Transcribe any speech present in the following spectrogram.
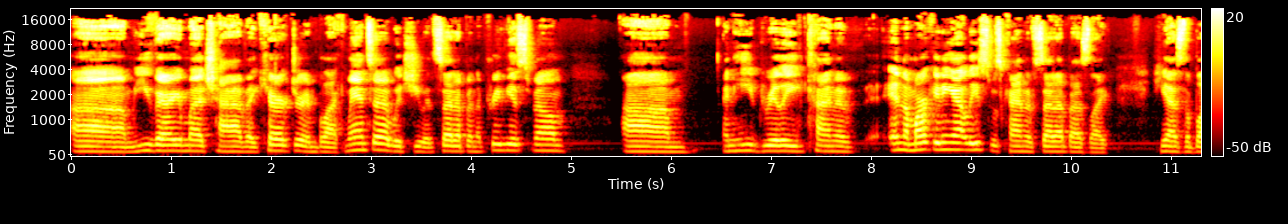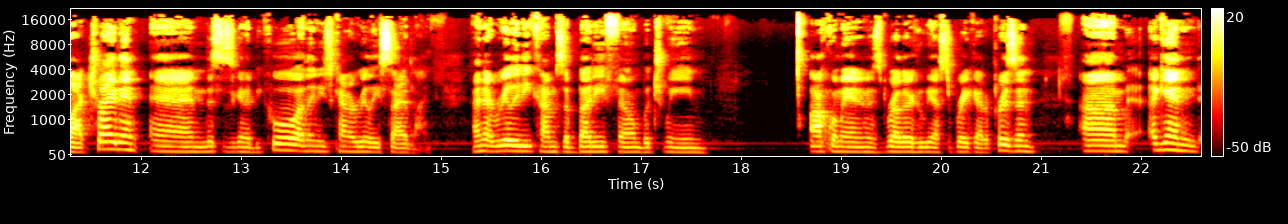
Um, you very much have a character in Black Manta, which you had set up in the previous film, um, and he really kind of, in the marketing at least, was kind of set up as like he has the Black Trident, and this is going to be cool, and then he's kind of really sidelined, and it really becomes a buddy film between Aquaman and his brother, who he has to break out of prison. Um, again,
